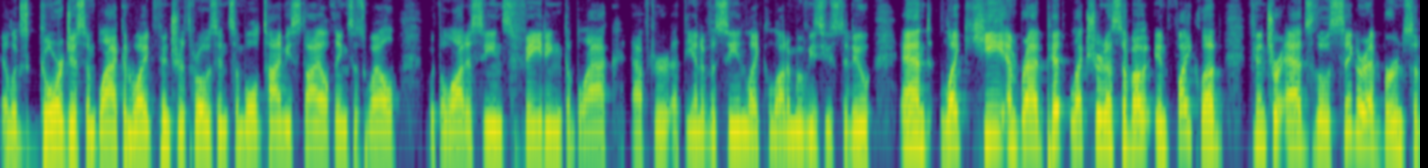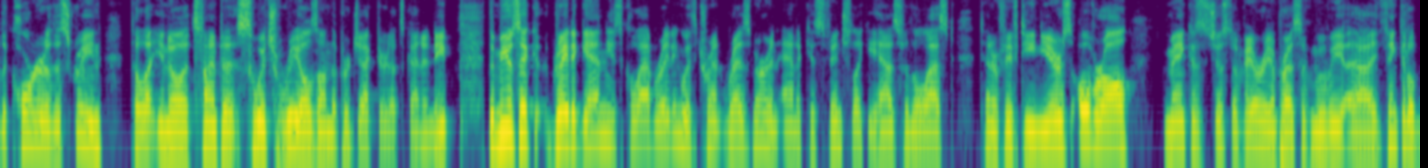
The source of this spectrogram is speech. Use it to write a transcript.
It looks gorgeous in black and white. Fincher throws in some old timey style things as well, with a lot of scenes fading to black after at the end of a scene, like a lot of movies used to do. And like he and Brad Pitt lectured us about in Fight Club, Fincher adds those cigarette burns to the corner of the screen to let you know it's time to switch reels on the projector. That's kind of neat. The music, great again. He's collaborating with Trent Reznor and Atticus Finch like he has for the last 10 or 15 years. Overall, Mank is just a very impressive movie. I think it'll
